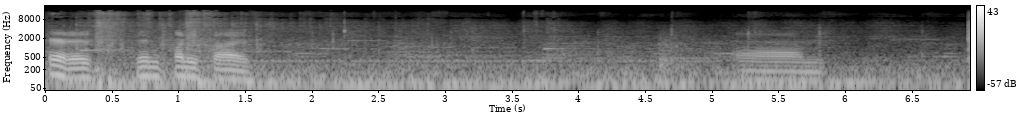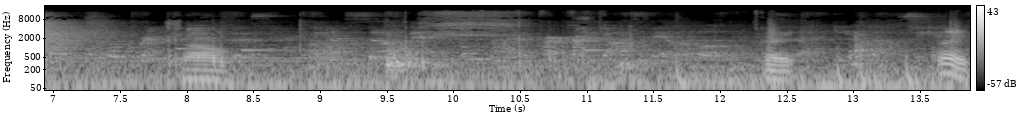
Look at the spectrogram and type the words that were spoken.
Here it is. Bin 25. Um, so. Great. Great.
